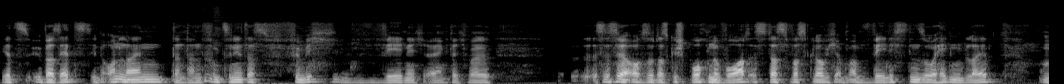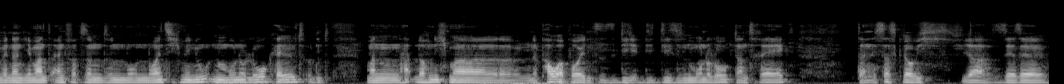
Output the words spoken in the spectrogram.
jetzt übersetzt in online, dann, dann funktioniert das für mich wenig eigentlich, weil es ist ja auch so, das gesprochene Wort ist das, was, glaube ich, am, am wenigsten so hängen bleibt. Und wenn dann jemand einfach so, so einen 90 Minuten Monolog hält und man hat noch nicht mal eine PowerPoint, die, die diesen Monolog dann trägt, dann ist das, glaube ich, ja, sehr, sehr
